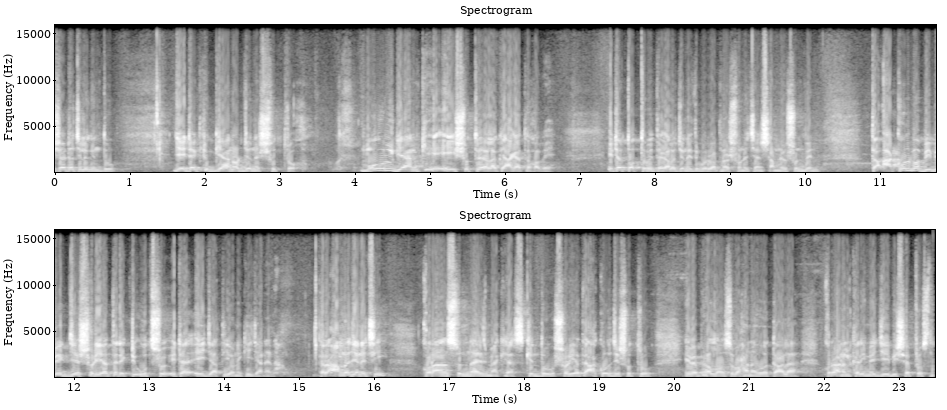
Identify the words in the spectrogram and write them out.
বিষয়টা ছিল কিন্তু যে এটা একটু জ্ঞান অর্জনের সূত্র। মূল জ্ঞানকে এই সূত্রের আলোকে আগাতে হবে। এটার তথ্যভিত্তিক আলোচনা ইতিপূর্বে আপনারা শুনেছেন, সামনেও শুনবেন। তো আকল বা বিবেক যে শরিয়াতের একটি উৎস, এটা এই জাতি অনেকেই জানে না। কারণ আমরা জেনেছি, কোরআন সুন্না ইজমাকিয়াস কিন্তু শরিয়াতে আকল যে সূত্র, এ ব্যাপারে আল্লাহ সুবাহানা হুয়া তাআলা কোরআনুল করিমে যে বিষয়ে প্রশ্ন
